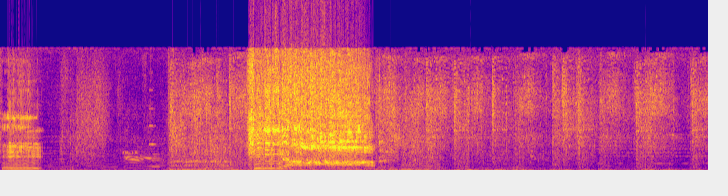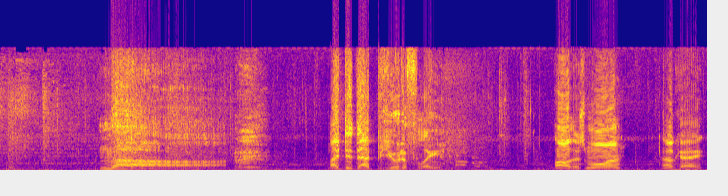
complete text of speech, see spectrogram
Nah. I did that beautifully. Oh, there's more? Okay.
